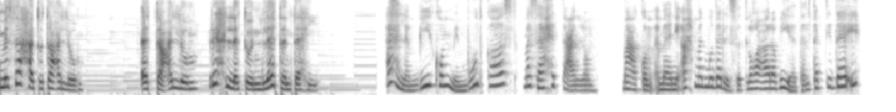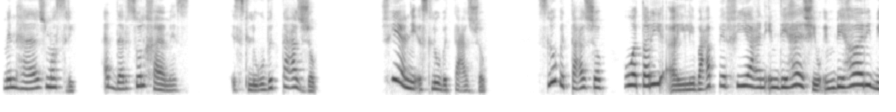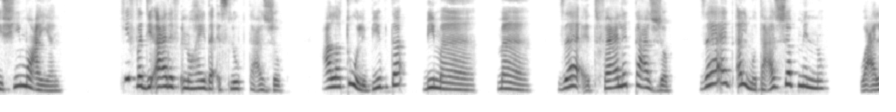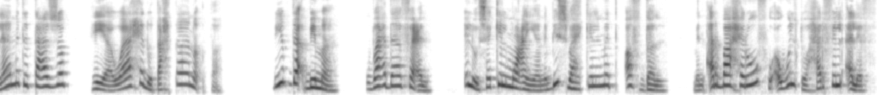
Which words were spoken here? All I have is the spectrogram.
مساحة تعلم. التعلم رحلة لا تنتهي. أهلا بيكم من بودكاست مساحة تعلم. معكم أماني أحمد مدرسة لغة عربية تالتة ابتدائي منهاج مصري. الدرس الخامس أسلوب التعجب. شو يعني أسلوب التعجب؟ أسلوب التعجب هو طريقة اللي بعبر فيها عن اندهاشي وانبهاري بشي معين. كيف بدي أعرف إنه هيدا أسلوب تعجب؟ على طول بيبدأ بما ما زائد فعل التعجب زائد المتعجب منه وعلامة التعجب هي واحد وتحتها نقطة بيبدأ بما وبعدها فعل إله شكل معين بيشبه كلمة أفضل من أربع حروف وأولته حرف الألف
